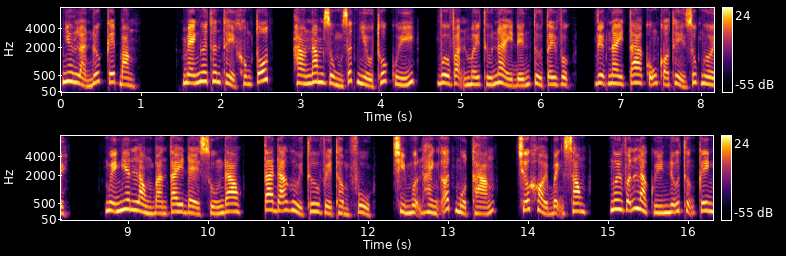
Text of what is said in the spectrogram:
như là nước kết băng. Mẹ ngươi thân thể không tốt, hàng năm dùng rất nhiều thuốc quý, vừa vặn mấy thứ này đến từ Tây vực, việc này ta cũng có thể giúp người Ngụy Nghiên lòng bàn tay đè xuống đao, ta đã gửi thư về thẩm phủ, chỉ mượn hành ất một tháng, chữa khỏi bệnh xong, ngươi vẫn là quý nữ thượng kinh,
